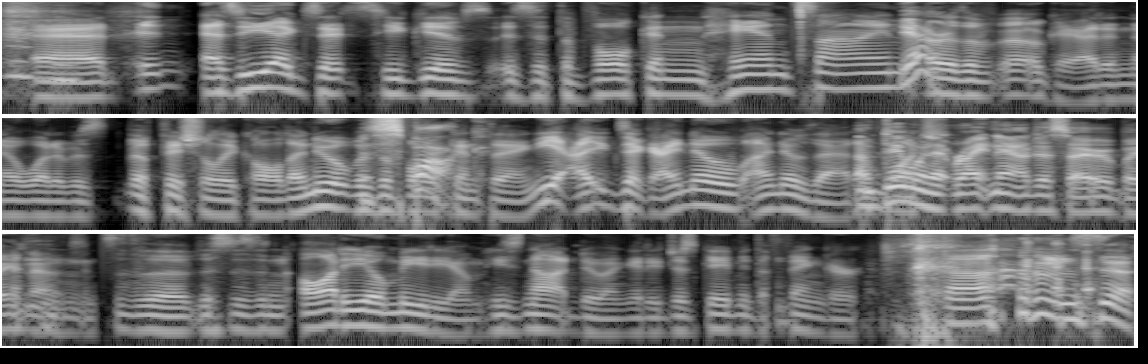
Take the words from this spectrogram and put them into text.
And in, as he exits, he gives is it the Vulcan hand sign? Yeah. Or the okay, I didn't know what it was officially called. I knew it was It's a Vulcan thing. Yeah, exactly. I know I know that. I'm I've doing watched- it right now, just so everybody knows. It's the this is an audio medium. He's not doing it. He just gave me the finger. Um, so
